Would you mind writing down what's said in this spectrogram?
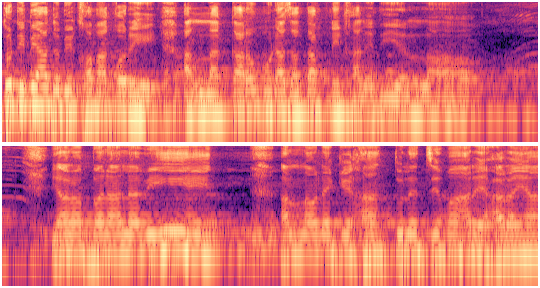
ত্রুটি, বেয়াদবি ক্ষমা করে আল্লাহ কারও মুনাজাত আপনি খালে দিয়ে আল্লাহ আল্লাহ অনেকে হাত তুলেছে মারে হারাইয়া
